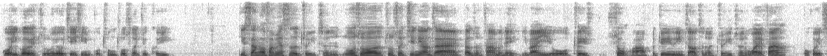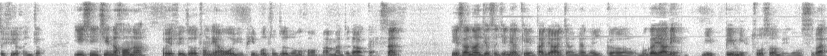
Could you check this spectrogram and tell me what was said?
过一个月左右进行补充注射就可以。第三个方面是嘴唇，如果说注射剂量在标准范围内，一般由推送啊不均匀造成的嘴唇外翻，不会持续很久，一星期后呢，会随着充填物与皮肤组织融合，慢慢得到改善。以上呢就是今天给大家讲解的一个五个要点，以避免注射美容失败，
